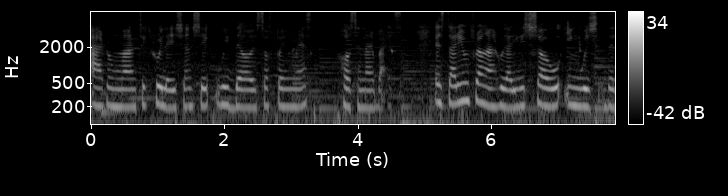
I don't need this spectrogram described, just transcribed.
a romantic relationship with the also famous Jose Narvaez, starting from a reality show in which the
